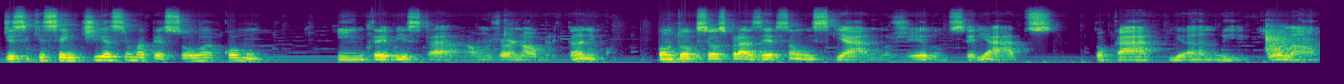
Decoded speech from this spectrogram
disse que sentia-se uma pessoa comum. Em entrevista a um jornal britânico, contou que seus prazeres são esquiar no gelo nos seriados, tocar piano e violão,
